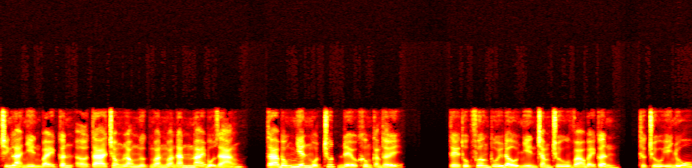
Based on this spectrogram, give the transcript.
chính là nhìn bảy cân ở ta trong lòng ngực ngoan ngoan ăn mãi bộ dáng, ta bỗng nhiên một chút đều không cảm thấy. Tê Thục Phương túi đầu nhìn chăm chú vào bảy cân, thực chú ý nhũ,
